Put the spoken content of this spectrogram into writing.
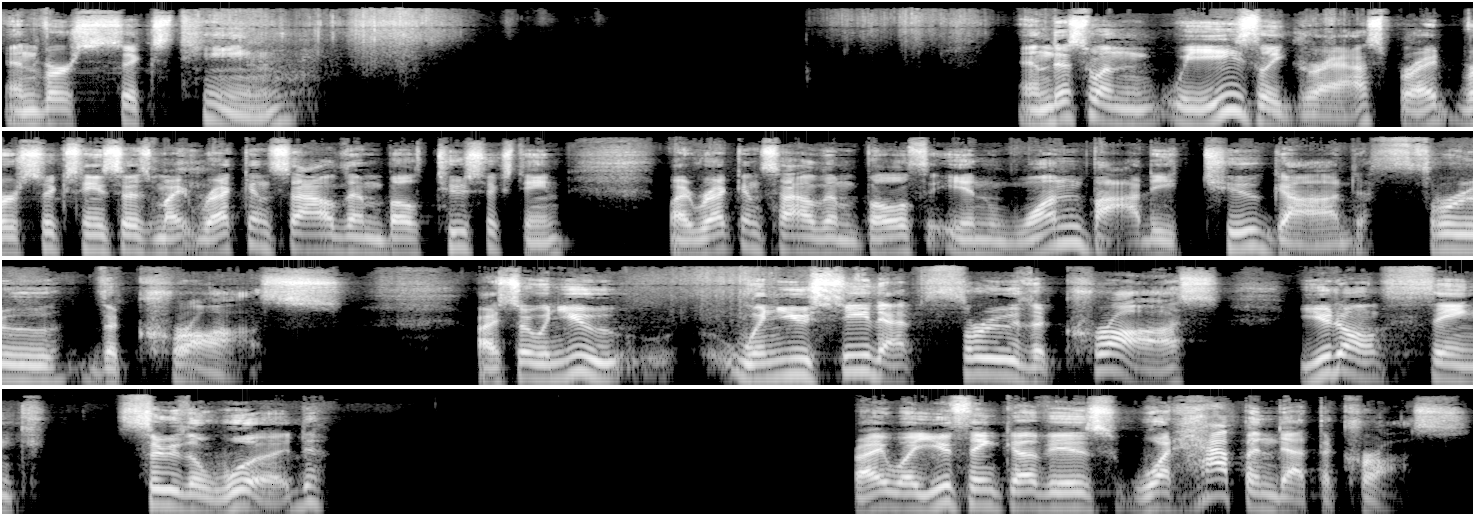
and verse 16. And this one we easily grasp, right? Verse 16 says, might reconcile them both, 216, might reconcile them both in one body to God through the cross. All right. So when you, when you see that through the cross, you don't think through the wood, right? What you think of is what happened at the cross,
